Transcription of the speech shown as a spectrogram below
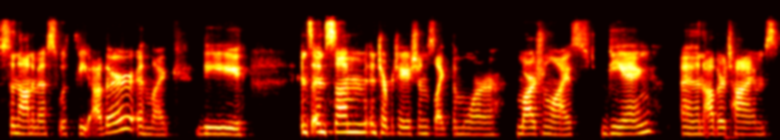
synonymous with the other and like the in, in some interpretations, like the more marginalized being, and then other times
